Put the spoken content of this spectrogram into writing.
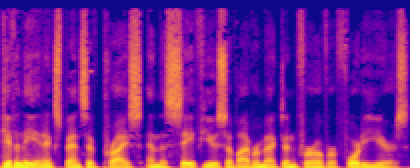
Given the inexpensive price and the safe use of ivermectin for over 40 years,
